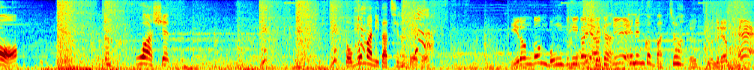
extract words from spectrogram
어? 우와 쉣 너무 많이 다치는데 얘들 이런 건 몽둥이가 제가 약이지. 해낸 것 맞죠? 그 두드려 패.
